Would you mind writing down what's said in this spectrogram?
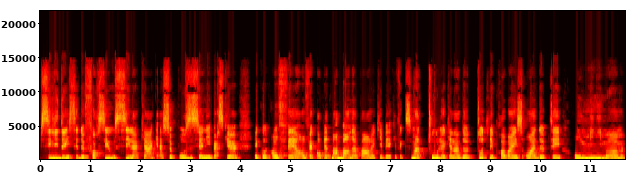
Puis l'idée, c'est de forcer aussi la CAC à se positionner, parce que, écoute, on fait, on fait complètement bande à part le Québec. Effectivement, tout le Canada, toutes les provinces ont adopté au minimum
